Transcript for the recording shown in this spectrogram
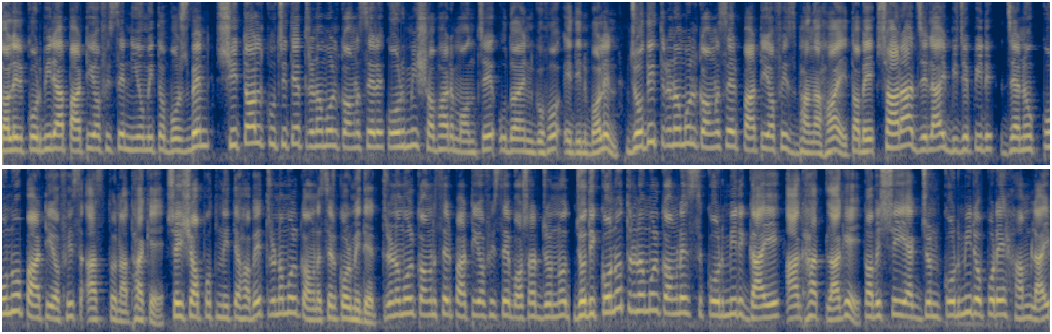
দলের কর্মীরা পার্টি অফিসে নিয়মিত বসবেন। শীতলকুচিতে তৃণমূল কংগ্রেসের কর্মী সভার মঞ্চে উদয়ন গুহ এদিন বলেন, যদি তৃণমূল কংগ্রেসের পার্টি অফিস ভাঙা হয়, তবে সারা জেলায় বিজেপির যেন কোনো পার্টি অফিস আসত না থাকে। সেই শপথ নিতে হবে তৃণমূল কংগ্রেসের কর্মীদের। তৃণমূল কংগ্রেসের পার্টি অফিসে বসার জন্য যদি কোনো তৃণমূল কংগ্রেস কর্মীর গায়ে আঘাত লাগে, তবে সেই একজন কর্মীর ওপরে হামলায়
